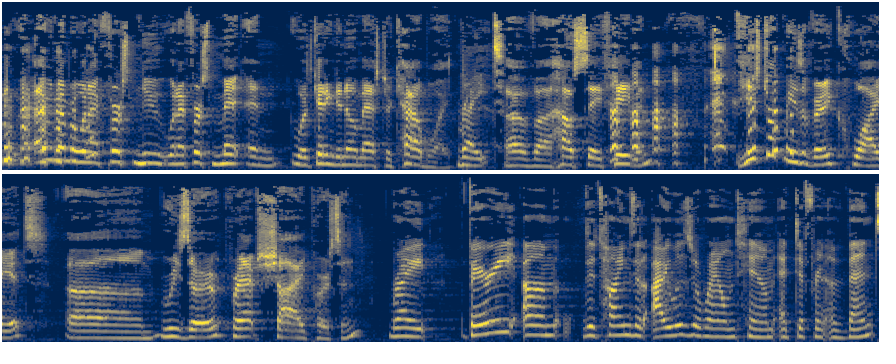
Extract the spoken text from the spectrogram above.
I remember when I first knew, when I first met and was getting to know Master Cowboy Right. of uh, House Safe Haven. he struck me as a very quiet, um, reserved, perhaps shy person. Right. Very, um, the times that I was around him at different events,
